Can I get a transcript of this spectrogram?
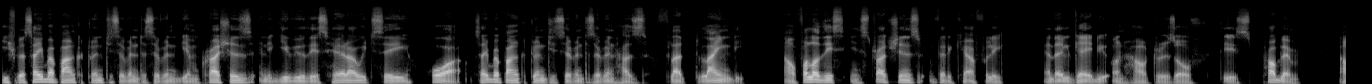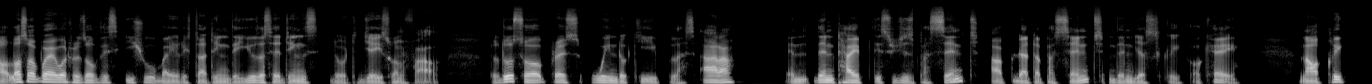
if your Cyberpunk 2077 game crashes and they give you this error which say, Hoa, Cyberpunk 2077 has flatlined. Now follow these instructions very carefully and I'll guide you on how to resolve this problem. Now people to resolve this issue by restarting the usersettings.json file. To do so, press window key plus R and then type this which is percent app data percent and then just click OK. Now click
